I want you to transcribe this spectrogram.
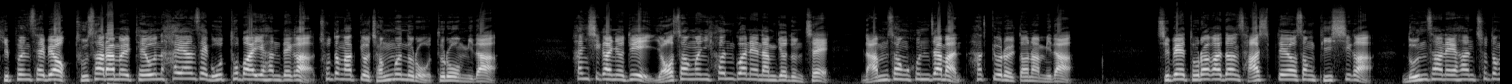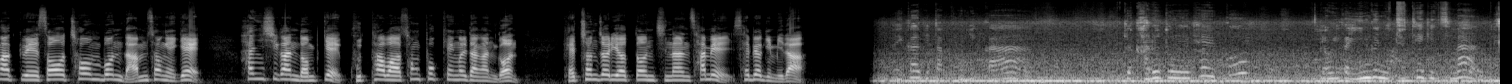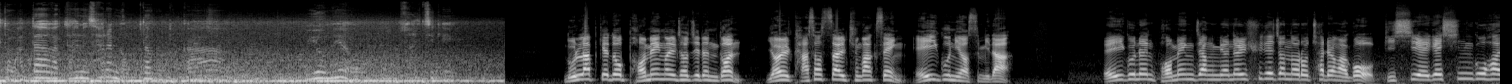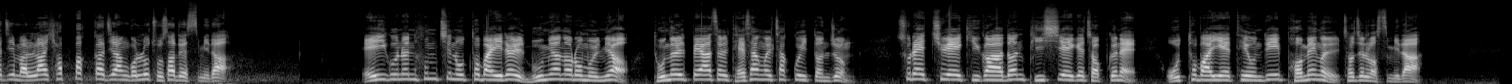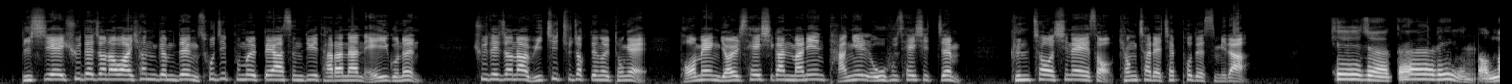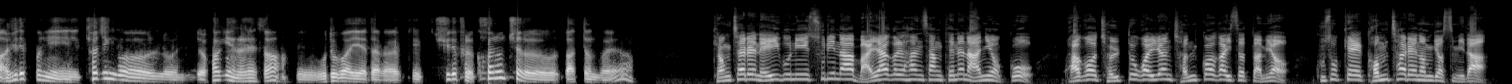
깊은 새벽 두 사람을 태운 하얀색 오토바이 한 대가 초등학교 정문으로 들어옵니다. 한 시간여 뒤 여성은 현관에 남겨둔 채 남성 혼자만 학교를 떠납니다. 집에 돌아가던 40대 여성 B 씨가 논산의 한 초등학교에서 처음 본 남성에게 1시간 넘게 구타와 성폭행을 당한 건 개천절이었던 지난 3일 새벽입니다. 외곽이다 보니까 이렇게 가로등을 켜있고 여기가 인근 주택이지만 왔다 갔다 하는 사람이 없다 보니까 위험해요 솔직히 놀랍게도 범행을 저지른 건 15살 중학생 A군이었습니다. A군은 범행 장면을 휴대전화로 촬영하고 B씨에게 신고하지 말라 협박까지 한 걸로 조사됐습니다. A군은 훔친 오토바이를 무면허로 몰며 돈을 빼앗을 대상을 찾고 있던 중 술에 취해 귀가하던 B씨에게 접근해 오토바이에 태운 뒤 범행을 저질렀습니다. B씨의 휴대전화와 현금 등 소지품을 빼앗은 뒤 달아난 A군은 휴대전화 위치 추적 등을 통해 범행 13시간 만인 당일 오후 3시쯤 근처 시내에서 경찰에 체포됐습니다. 피해자 딸이 엄마 휴대폰이 켜진 걸로 이제 확인을 해서 그 오토바이에다가 휴대폰을 꺼놓은 채로 놨던 거예요. 경찰은 A군이 술이나 마약을 한 상태는 아니었고 과거 절도 관련 전과가 있었다며 구속해 검찰에 넘겼습니다.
